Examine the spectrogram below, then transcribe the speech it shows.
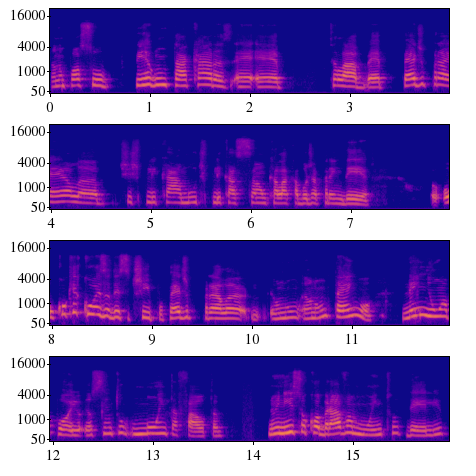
eu não posso perguntar, cara, é, é sei lá, é, pede para ela te explicar a multiplicação que ela acabou de aprender, ou qualquer coisa desse tipo, pede para ela, eu não, eu não tenho nenhum apoio, eu sinto muita falta. No início eu cobrava muito dele,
